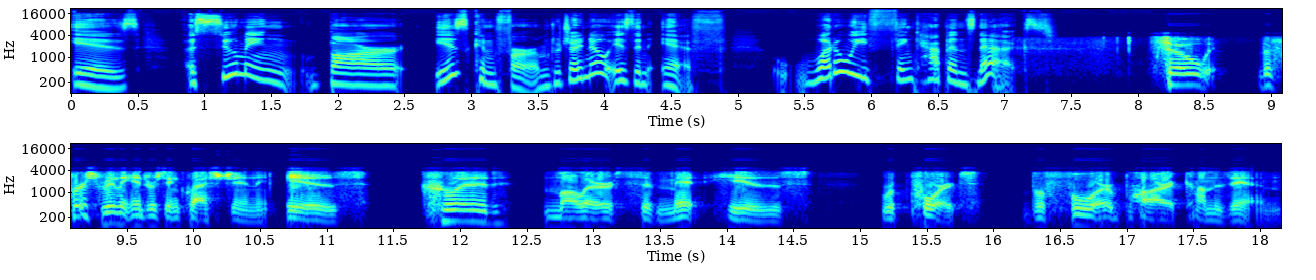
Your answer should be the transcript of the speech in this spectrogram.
is, assuming Barr is confirmed, which I know is an if, what do we think happens next? So the first really interesting question is could Mueller submit his report before Barr comes in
